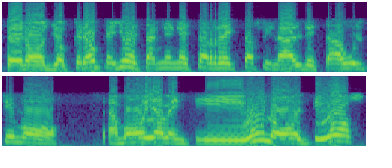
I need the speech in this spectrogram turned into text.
pero yo creo que ellos están en esta recta final de esta último, estamos hoy a 21 o 22,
